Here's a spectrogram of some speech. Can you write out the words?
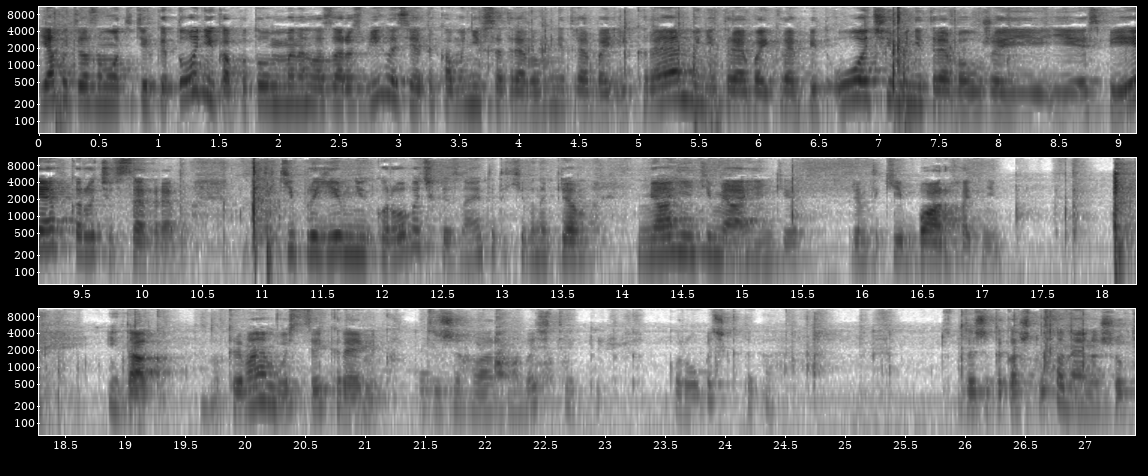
Я хотіла замовити тільки тонік, а потім в мене глаза розбіглися. Я така, мені все треба. Мені треба і крем, мені треба і крем під очі, мені треба вже і, і SPF, коротше, все треба. Такі приємні коробочки, знаєте, такі вони прям м'ягенькі-м'ягенькі, прям такі бархатні. І так, відкриваємо ось цей кремік. Дуже гарно, бачите, тут коробочка така. Тут навіть така штука, наверное, щоб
